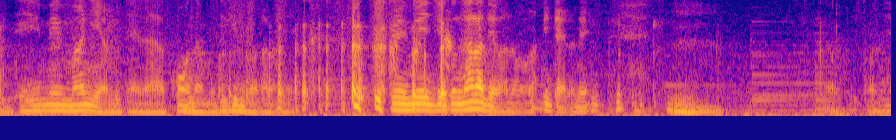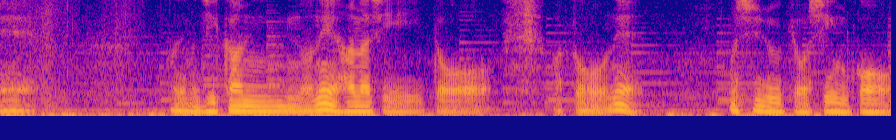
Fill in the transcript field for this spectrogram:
うん、低迷マニアみたいなコーナーもできるのかなね低迷塾ならではのみたいなね。うん。なるほどね。まあでも時間のね話とあとねまあ宗教信仰。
